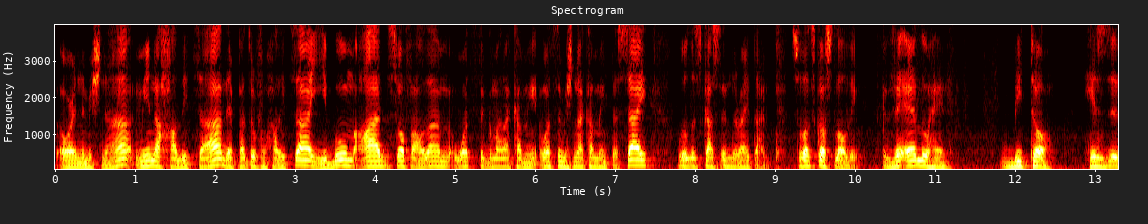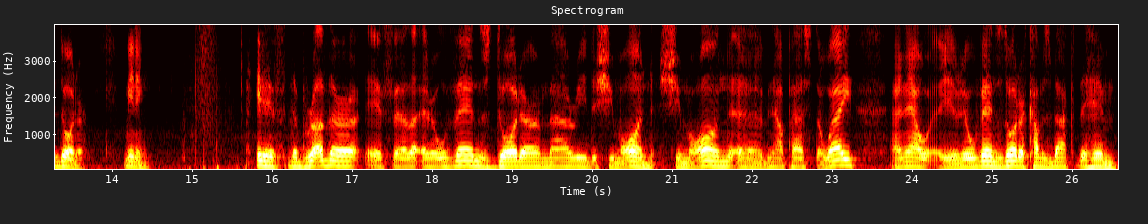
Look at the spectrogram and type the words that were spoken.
or in the Mishnah. Mina halitza. They're patur from halitza. Yibum ad sof alam. What's the Gemara coming? What's the Mishnah coming to say? We'll discuss in the right time. So let's go slowly. Ve'eluhen bito, his daughter, meaning if the brother, if uh, Reuven's daughter married Shimon, Shimon uh, now passed away, and now uh, Reuven's daughter comes back to him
